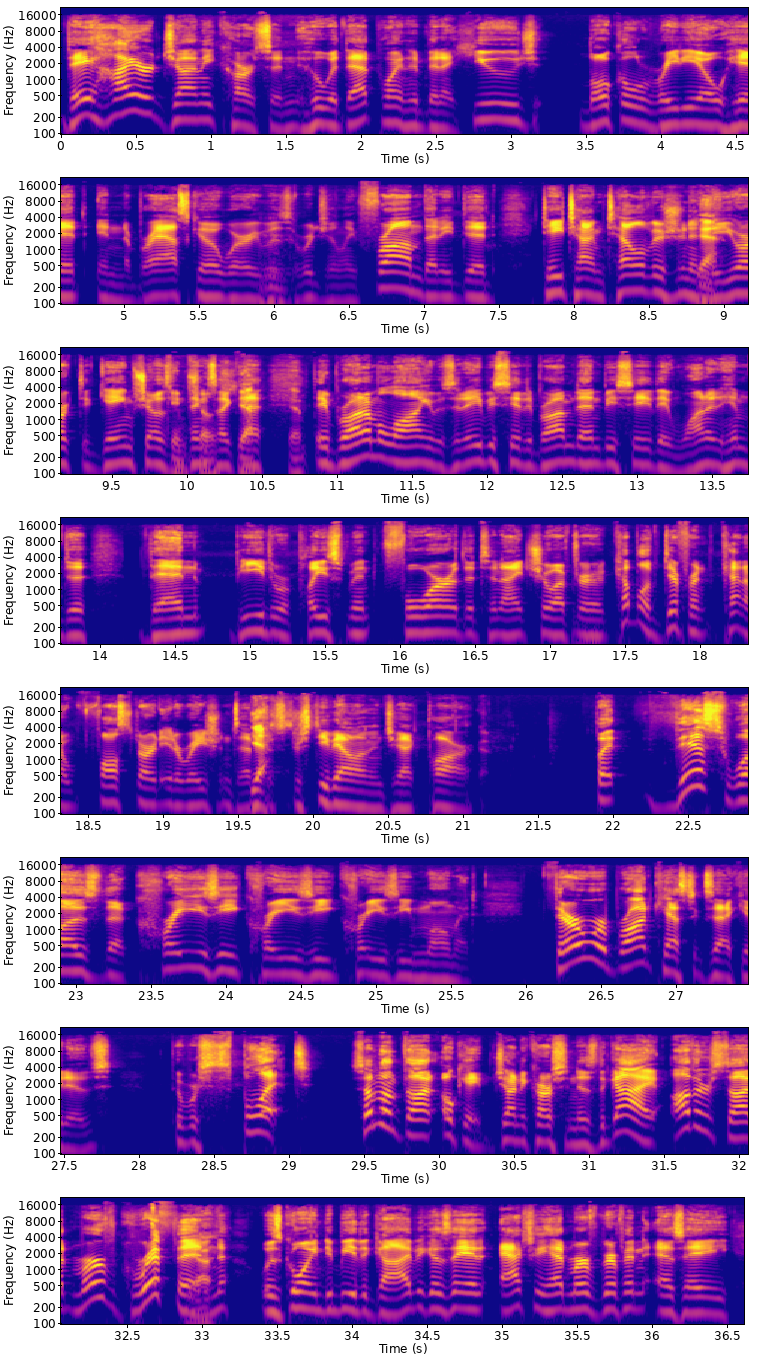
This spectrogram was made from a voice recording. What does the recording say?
They hired Johnny Carson, who at that point had been a huge local radio hit in Nebraska, where he was originally from. Then he did daytime television in Mm-hmm. Yeah. New York, did game shows Game and things shows, like yeah, that. yep. They brought him along. He was at ABC. They brought him to NBC. They wanted him to then be the replacement for the Tonight Show after a couple of different kind of false start iterations after Yes. Steve Allen and Jack Paar. But this was the crazy, crazy, crazy moment. There were broadcast executives that were split. Some of them thought, okay, Johnny Carson is the guy. Others thought Merv Griffin Yeah. was going to be the guy because they had actually had Merv Griffin as a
